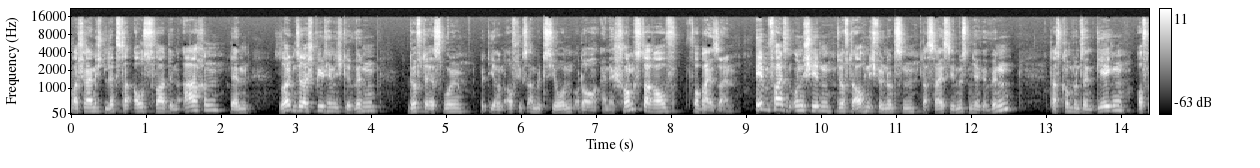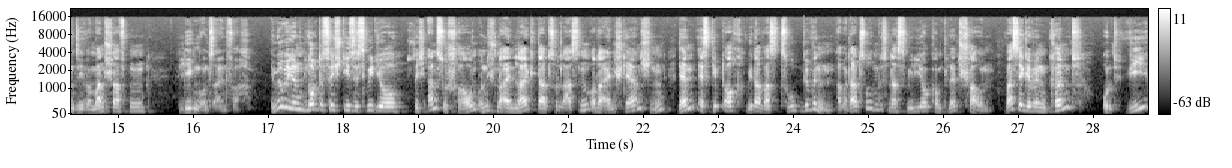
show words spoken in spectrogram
wahrscheinlich die letzte Ausfahrt in Aachen, denn sollten sie das Spiel hier nicht gewinnen, dürfte es wohl mit ihren Aufstiegsambitionen oder eine Chance darauf vorbei sein. Ebenfalls ein Unentschieden dürfte auch nicht viel nutzen. Das heißt, sie müssen hier gewinnen. Das kommt uns entgegen. Offensive Mannschaften liegen uns einfach. Im Übrigen lohnt es sich, dieses Video sich anzuschauen und nicht nur ein Like dazulassen oder ein Sternchen, denn es gibt auch wieder was zu gewinnen. Aber dazu müsst ihr das Video komplett schauen. Was ihr gewinnen könnt und wie,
